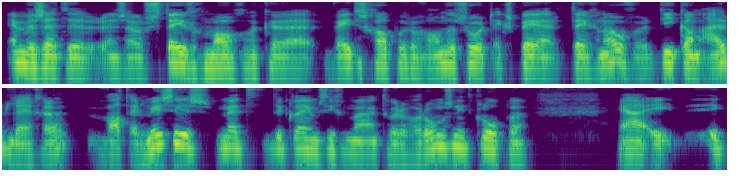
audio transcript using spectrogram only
En we zetten er een zo stevig mogelijke wetenschapper of ander soort expert tegenover. Die kan uitleggen wat er mis is met de claims die gemaakt worden. Waarom ze niet kloppen. Ja, ik, ik,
